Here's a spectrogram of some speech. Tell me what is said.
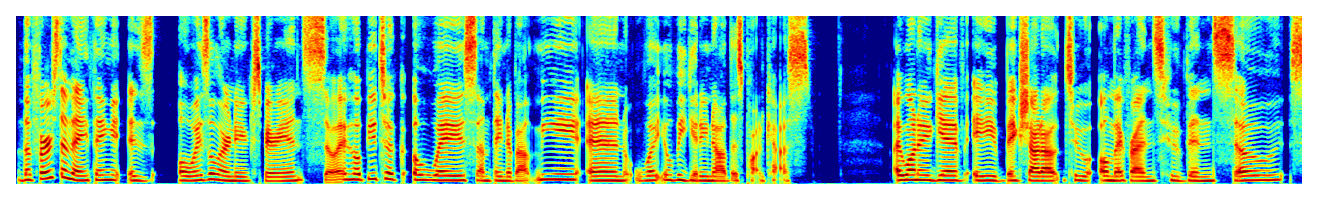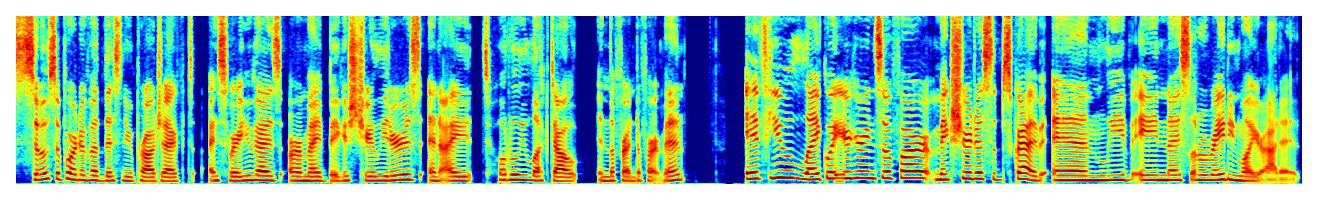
The first of anything is always a learning experience. So I hope you took away something about me and what you'll be getting out of this podcast. I want to give a big shout out to all my friends who've been so, so supportive of this new project. I swear you guys are my biggest cheerleaders, and I totally lucked out in the friend department. If you like what you're hearing so far, make sure to subscribe and leave a nice little rating while you're at it.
